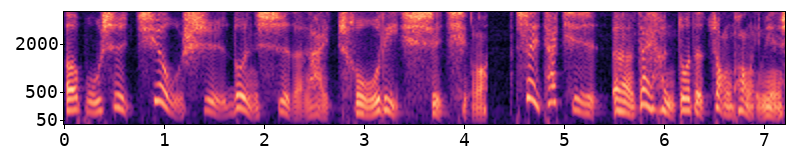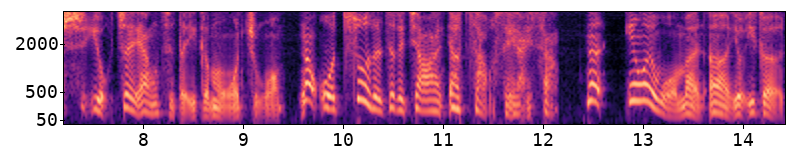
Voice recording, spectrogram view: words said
而不是就事论事的来处理事情哦。所以，他其实呃，在很多的状况里面是有这样子的一个模组哦。那我做的这个教案要找谁来上？因为我们呃有一个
